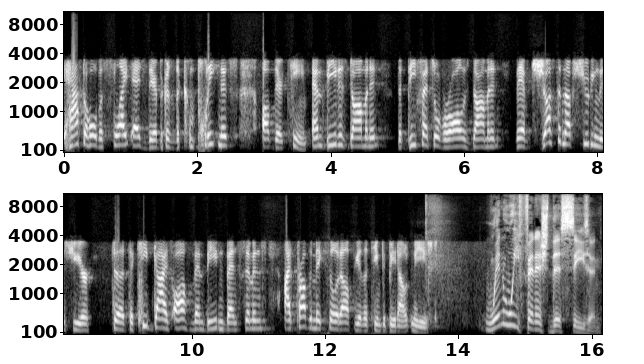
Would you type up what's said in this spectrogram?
have to hold a slight edge there because of the completeness of their team. Embiid is dominant. The defense overall is dominant. They have just enough shooting this year to, to keep guys off of Embiid and Ben Simmons. I'd probably make Philadelphia the team to beat out in the East. When we finish this season,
